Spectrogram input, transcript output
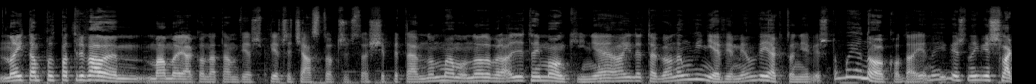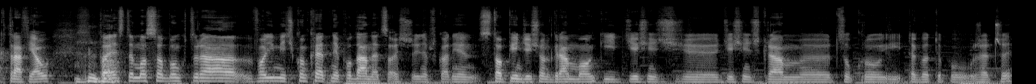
No i tam podpatrywałem mamę, jak ona tam, wiesz, piecze ciasto czy coś, się pytałem, no mamo, no dobra, a ile tej mąki, nie? A ile tego? Ona mówi, nie wiem. Ja mówię, jak to nie wiesz? No bo ja na oko daję. No i wiesz, no i mnie szlak trafiał, no. bo ja jestem osobą, która woli mieć konkretnie podane coś, czyli na przykład, nie wiem, 150 gram mąki, 10, 10 e, gram e, cukru i tego typu rzeczy.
